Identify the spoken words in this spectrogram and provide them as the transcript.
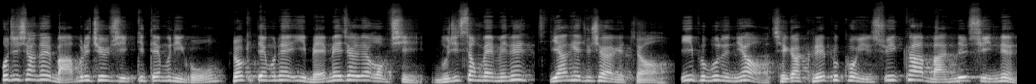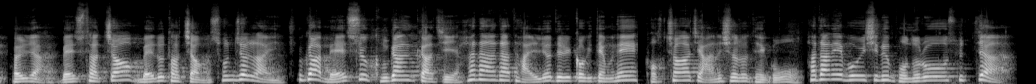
포지션을 마무리 지을 수 있기 때문이고 그렇기 때문에 이 매매 전략 없이 무지성 매매는 지양해 주셔야겠죠. 이 부분은요. 제가 그래프 코인 수익화 만들 수 있는 전략 매수 타점, 매도 타점, 손절 라인, 추가 매수 구간까지 하나하나 다 알려드릴 거기 때문에 걱정하지 않으셔도 되고 하단에 보이시는 번호로 숫자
